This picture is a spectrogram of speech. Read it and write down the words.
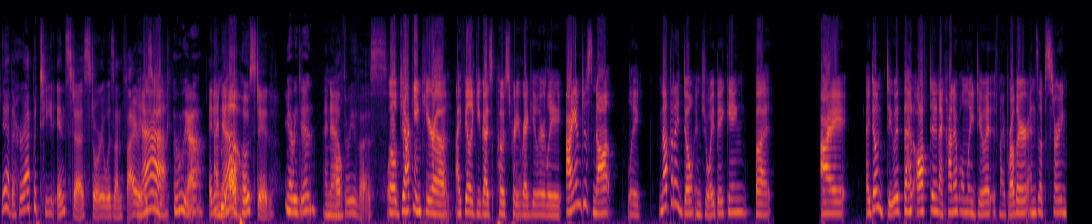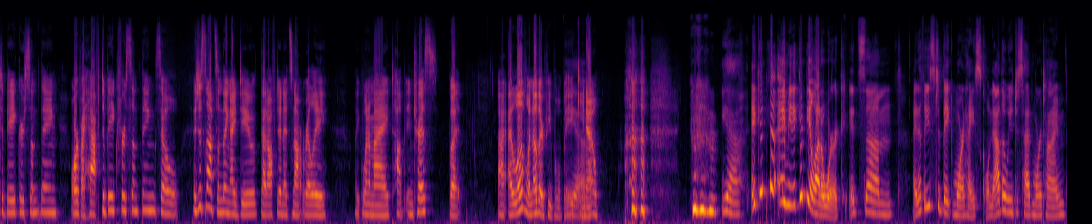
Yeah, the Her Appetit Insta story was on fire Yeah. this week. Oh yeah. I think I we all posted, Yeah, we did. I know. all three of us. Well, Jackie and Kira, I feel like you guys post pretty regularly. I am just not like not that I don't enjoy baking, but I I don't do it that often. I kind of only do it if my brother ends up starting to bake or something or if I have to bake for something. So, it's just not something I do that often. It's not really like one of my top interests, but I, I love when other people bake, Yeah. you know? Yeah, it could be. I mean, it could be a lot of work. It's um, I definitely used to bake more in high school. Now that we've just had more time,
